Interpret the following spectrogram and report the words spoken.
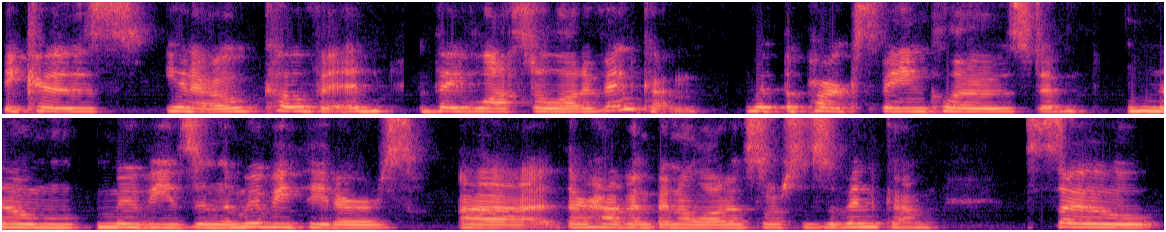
because, you know, COVID, they've lost a lot of income with the parks being closed and no movies in the movie theaters, uh, there haven't been a lot of sources of income. So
